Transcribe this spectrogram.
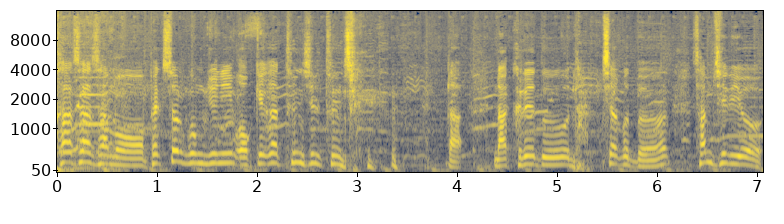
4435 백설공주님 어깨가 튼실튼실 나, 나 그래도 남자거든. 3725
